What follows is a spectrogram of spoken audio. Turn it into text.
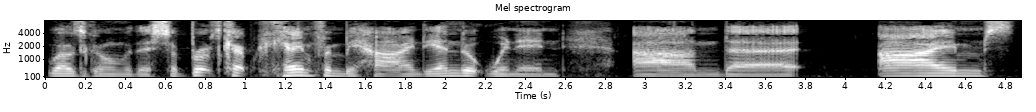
where was I going with this? So Brooks Koepka came from behind. He ended up winning, and uh, I'm s-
